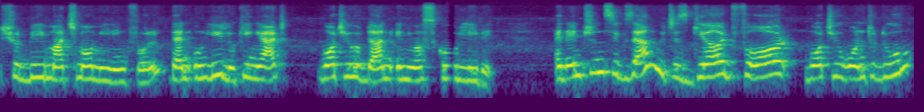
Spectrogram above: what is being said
should be much more meaningful than only looking at what you have done in your school leaving. An entrance exam which is geared for what you want to do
